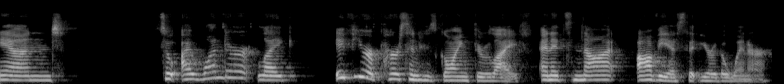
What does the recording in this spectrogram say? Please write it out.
And so i wonder like if you're a person who's going through life and it's not obvious that you're the winner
